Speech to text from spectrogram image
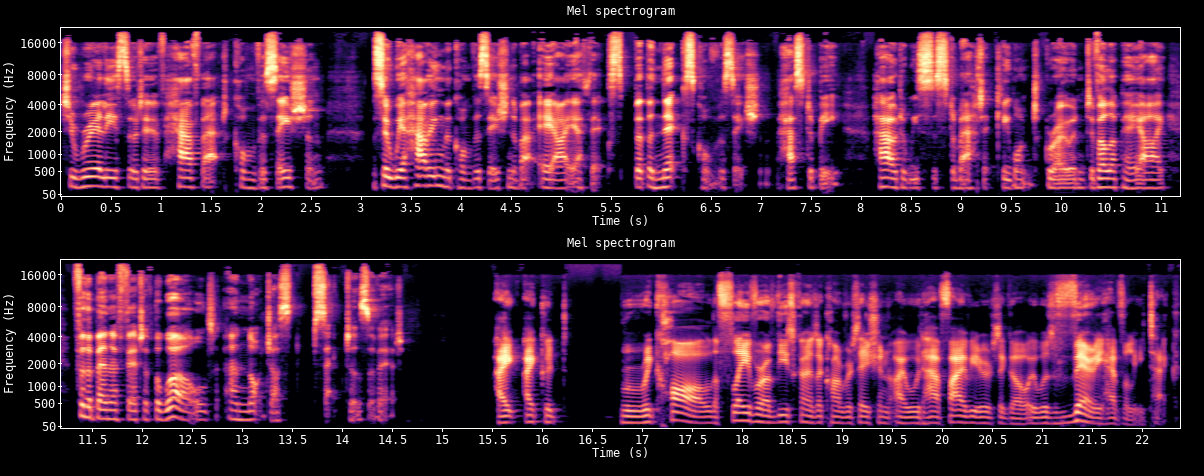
to really sort of have that conversation. So we're having the conversation about AI ethics, but the next conversation has to be how do we systematically want to grow and develop AI for the benefit of the world and not just sectors of it? I, I could recall the flavor of these kinds of conversation I would have five years ago. It was very heavily tech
